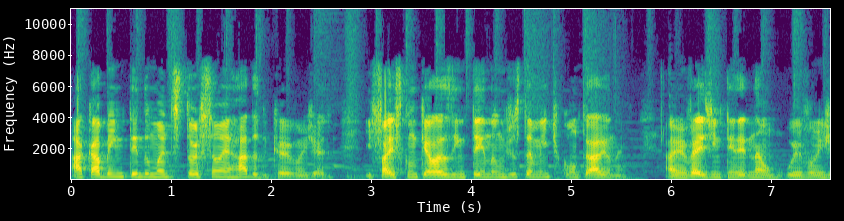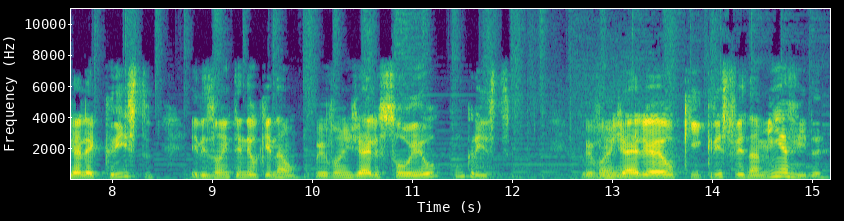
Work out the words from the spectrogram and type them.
acabem tendo uma distorção errada do que é o evangelho. E faz com que elas entendam justamente o contrário, né? Ao invés de entender, não, o evangelho é Cristo, eles vão entender o que? Não, o evangelho sou eu com Cristo. O evangelho uhum. é o que Cristo fez na minha vida.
